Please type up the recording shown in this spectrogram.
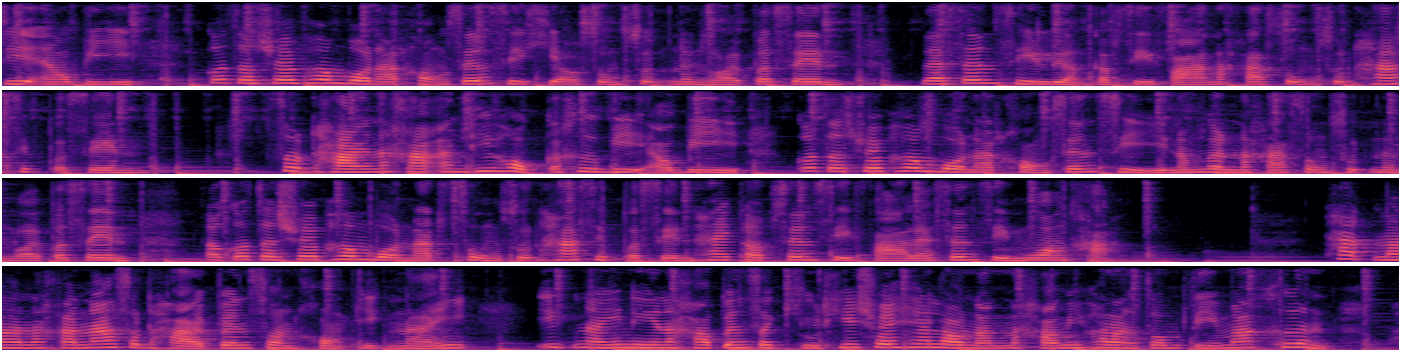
GLB ก็จะช่วยเพิ่มโบนัสของเส้นสีเขียวสูงสุด 100%แและเส้นสีเหลืองกับสีฟ้านะคะสูงสุด 50%สุดท้ายนะคะ อันที่ 6 ก็คือ BLB ก็จะช่วยเพิ่มโบนัสของเส้นสีน้ำเงินนะคะสูงสุด 100%แล้วก็จะช่วยเพิ่มโบนัสสูงสุด 50%ให้กับเส้นสีฟ้าและเส้นสีม่วงค่ะ ถัดมานะคะหน้าสุดท้ายเป็นส่วนของ Ignite Ignite นี้นะคะเป็นสกิลที่ช่วยให้เรานั้นนะคะ มีพลังโจมตีมากขึ้น พ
